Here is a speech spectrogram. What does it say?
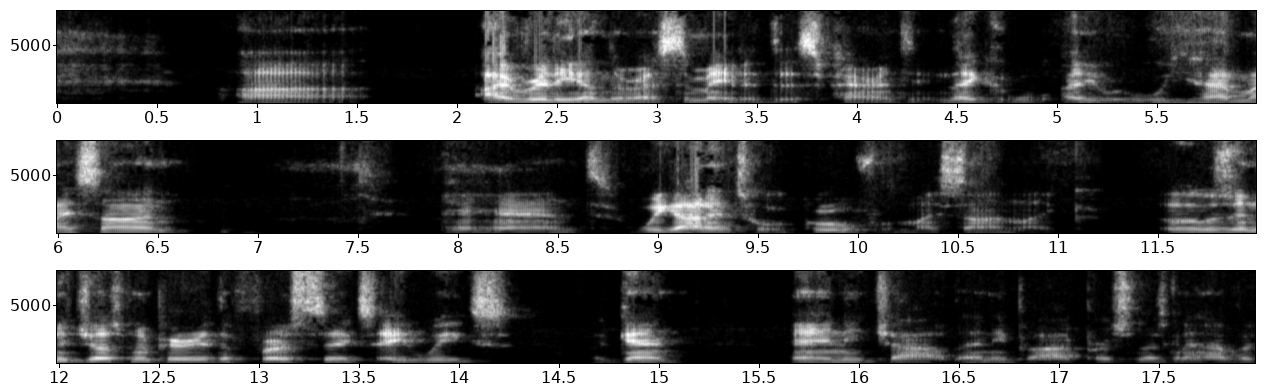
uh, I really underestimated this parenting. Like, I, we had my son, and we got into a groove with my son. Like, it was an adjustment period the first six, eight weeks. Again, any child, any person that's going to have a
